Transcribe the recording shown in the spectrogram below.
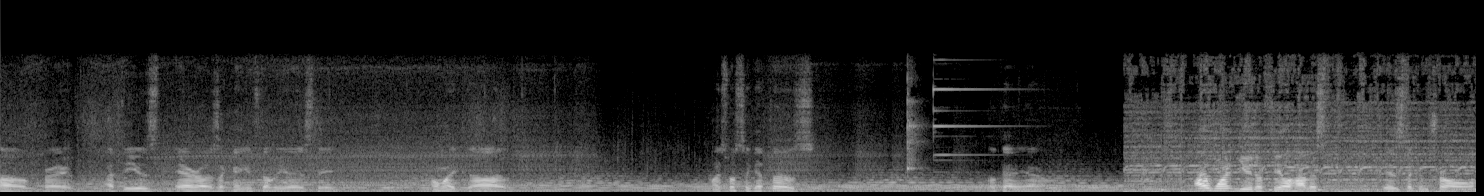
Oh, great. I have to use arrows, I can't use WASD. Oh my god. Am I supposed to get those? Okay, yeah. I want you to feel how this is the control.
